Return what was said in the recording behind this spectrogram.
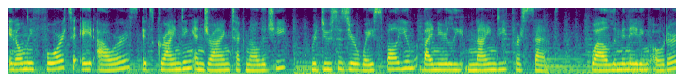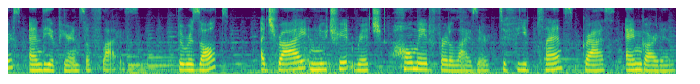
In only four to eight hours, its grinding and drying technology reduces your waste volume by nearly 90%, while eliminating odors and the appearance of flies. The result? A dry, nutrient rich, homemade fertilizer to feed plants, grass, and garden.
